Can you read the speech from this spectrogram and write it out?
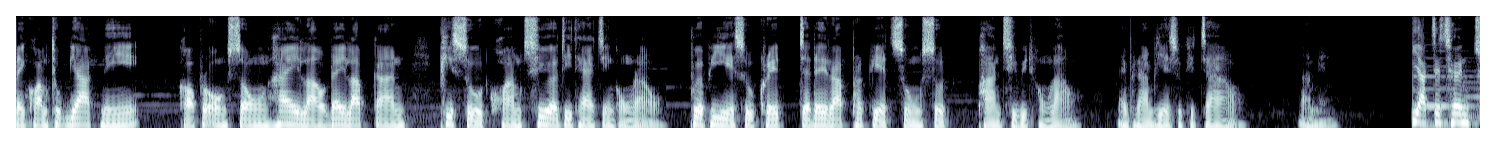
ในความทุกข์ยากนี้ ขอพระองค์ทรงให้เราได้รับการพิสูจน์ความเชื่อที่แท้จริงของเรา เพื่อพระเยซูคริสต์จะได้รับพระเกียรติสูงสุดผ่านชีวิตของเรา ในพระนามพระเยซูคริสต์เจ้า อาเมน อยากจะเชิญช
